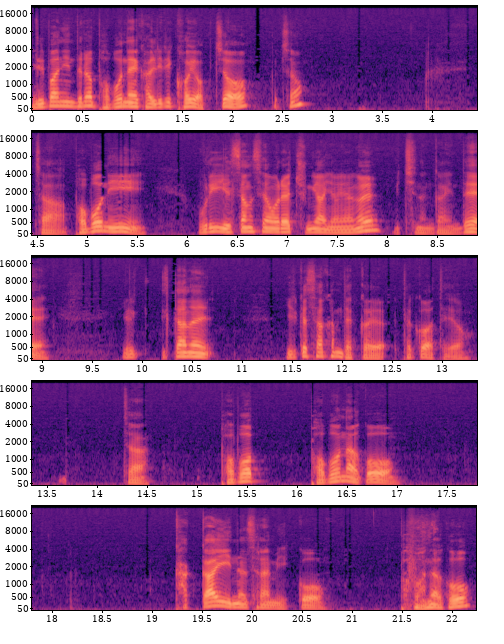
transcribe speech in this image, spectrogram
일반인들은 법원에 갈 일이 거의 없죠. 그렇죠? 자, 법원이 우리 일상생활에 중요한 영향을 미치는가인데 일, 일단은 이렇게 생각하면? 될것 같아요. 자, 법업, 법원하고 가까이 있는 사람이 있고 법원하고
